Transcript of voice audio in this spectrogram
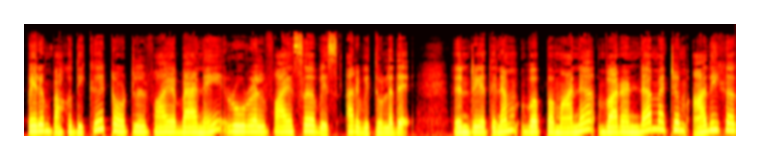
பெரும் பகுதிக்கு டோட்டல் ஃபயர் பேனை ரூரல் ஃபயர் சர்வீஸ் அறிவித்துள்ளது. இன்றைய தினம் வெப்பமான வறண்ட மற்றும் அதிக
